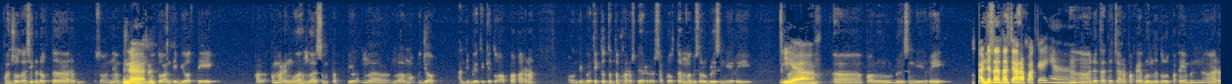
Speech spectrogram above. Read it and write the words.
konsultasi ke dokter soalnya mungkin butuh antibiotik. Kalau kemarin gua nggak sempet nggak nggak mau jawab antibiotik itu apa karena antibiotik itu tetap harus dari resep dokter nggak bisa lo beli sendiri. Iya, Karena eh, kalau lo beli sendiri ada bisa- tata cara pakainya. Heeh, ada tata cara pakai belum tentu lu pakai yang benar.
